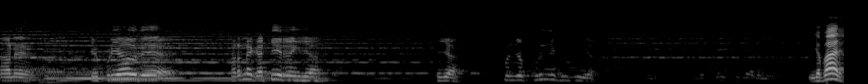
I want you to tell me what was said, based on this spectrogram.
நான் எப்படியாவது கடனை கட்டிடுறேங்க ஐயா. ஐயா கொஞ்சம் புரிஞ்சுக்குங்க இங்க பார்.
